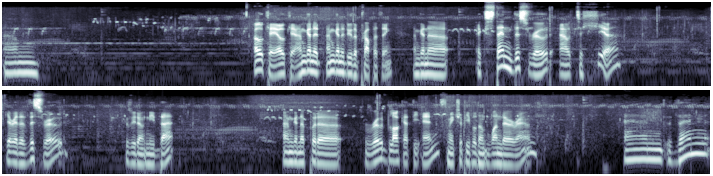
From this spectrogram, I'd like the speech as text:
Um, okay, okay, I'm gonna I'm gonna do the proper thing. I'm gonna extend this road out to here. Get rid of this road because we don't need that. I'm gonna put a roadblock at the end to make sure people don't wander around. And then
